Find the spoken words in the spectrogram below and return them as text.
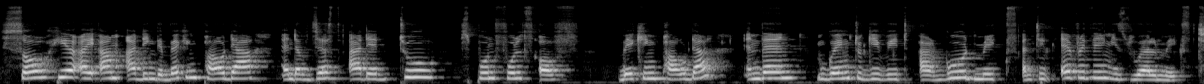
So here I am adding the baking powder and I've just added two spoonfuls of baking powder and then I'm going to give it a good mix until everything is well mixed.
